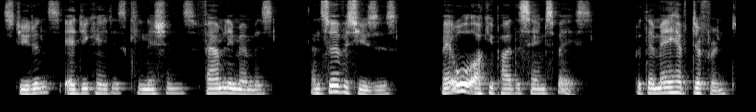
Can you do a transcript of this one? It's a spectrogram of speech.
students, educators, clinicians, family members, and service users may all occupy the same space, but they may have different,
